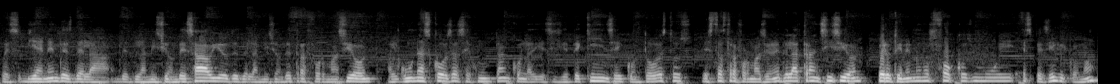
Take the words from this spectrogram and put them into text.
pues vienen desde la, desde la misión de sabios, desde la misión de transformación. Algunas cosas se juntan con la 1715 y con todas estas transformaciones de la transición, pero tienen unos focos muy específicos, ¿no?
